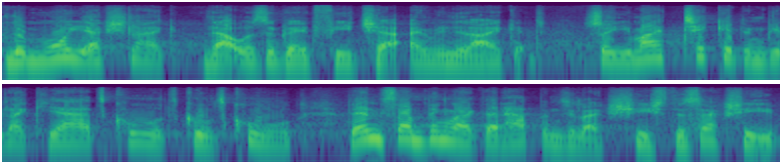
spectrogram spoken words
the more you actually like, that was a great feature. I really like it. So you might tick it and be like, yeah, it's cool, it's cool, it's cool. Then something like that happens. You're like, sheesh, this actually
